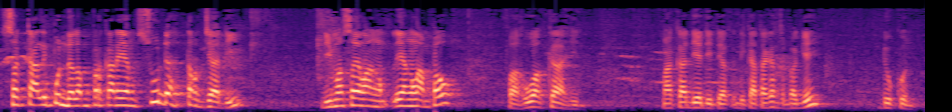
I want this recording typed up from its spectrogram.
sekalipun dalam perkara yang sudah terjadi di masa yang lampau fahuwa kahin. Maka dia dikatakan sebagai dukun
